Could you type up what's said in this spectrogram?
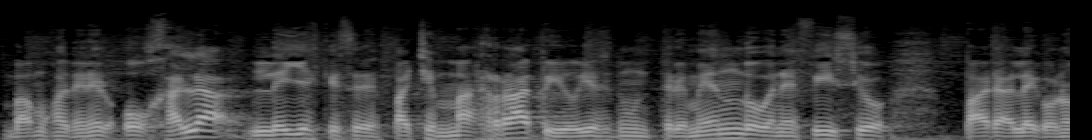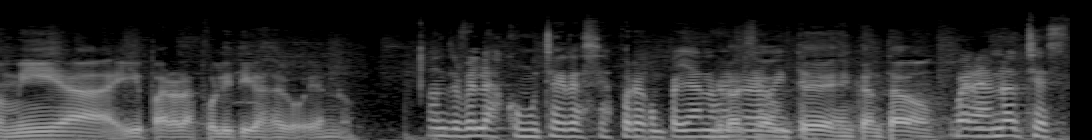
vamos a tener, ojalá, leyes que se despachen más rápido y es un tremendo beneficio para la economía y para las políticas del gobierno. Andrés Velasco, muchas gracias por acompañarnos. Gracias a ustedes, encantado. Buenas noches.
